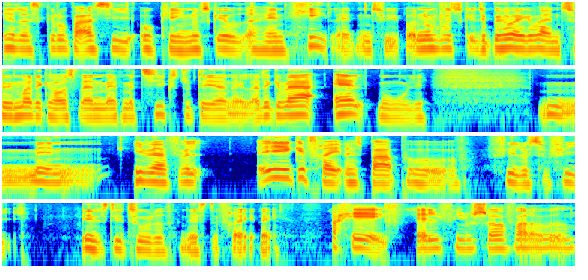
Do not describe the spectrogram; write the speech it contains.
Eller skal du bare sige, okay, nu skal jeg ud og have en helt anden type? Og nu, det behøver ikke at være en tømmer, det kan også være en matematikstuderende, eller det kan være alt muligt. Men i hvert fald ikke fredagsbar på Filosofi Instituttet næste fredag. Og hey, alle filosofer derude.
